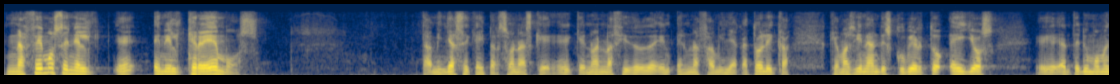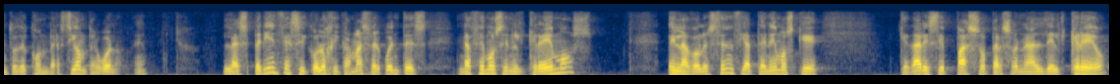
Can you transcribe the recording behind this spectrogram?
Nacemos en el, eh, en el creemos. También ya sé que hay personas que, eh, no han nacido en, una familia católica, que más bien han descubierto ellos, eh, han tenido un momento de conversión, pero bueno, eh. la experiencia psicológica más frecuente es, nacemos en el creemos, en la adolescencia tenemos que, dar ese paso personal del creo,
